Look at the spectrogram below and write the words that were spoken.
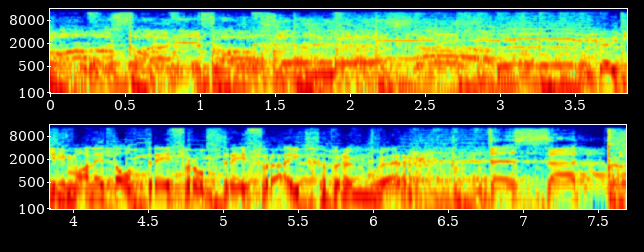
Kom ons vaar die kyk hierdie man het al treffer op treffer uitgebring, hoor. This I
